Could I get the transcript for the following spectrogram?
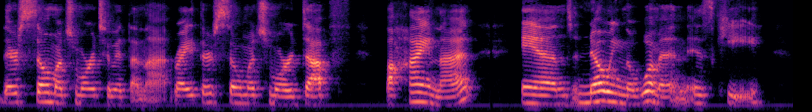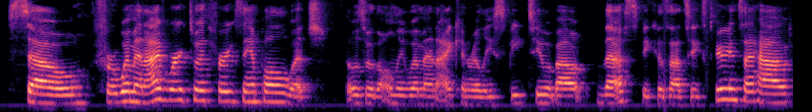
there's so much more to it than that, right? There's so much more depth behind that. And knowing the woman is key. So, for women I've worked with, for example, which those are the only women I can really speak to about this because that's the experience I have,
